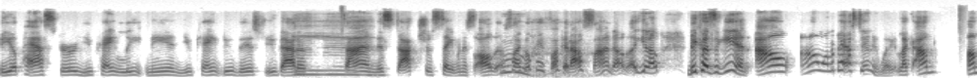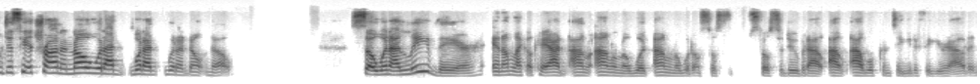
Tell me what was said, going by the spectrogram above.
be a pastor, you can't lead me, and you can't do this. You got to mm. sign this doctrine statement. It's all. I was like, okay, fuck it, I'll sign up. You know, because again, I don't, I don't want to pastor anyway. Like I'm, I'm just here trying to know what I, what I, what I don't know. So when I leave there, and I'm like, okay, I, I, I don't know what I don't know what I'm supposed to, supposed to do, but I, I, I will continue to figure it out. And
